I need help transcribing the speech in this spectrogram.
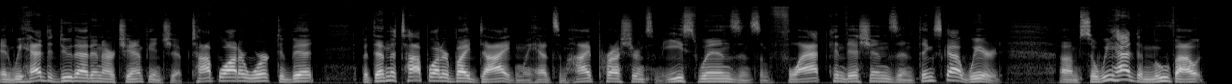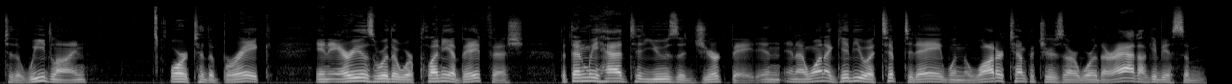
and we had to do that in our championship. Top water worked a bit, but then the topwater bite died and we had some high pressure and some east winds and some flat conditions and things got weird. Um, so we had to move out to the weed line or to the break in areas where there were plenty of bait fish, but then we had to use a jerk bait. And, and I wanna give you a tip today when the water temperatures are where they're at, I'll give you some,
